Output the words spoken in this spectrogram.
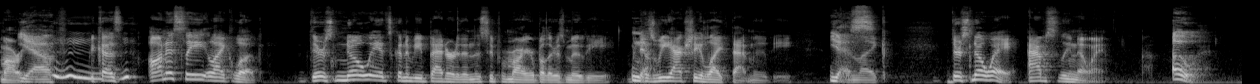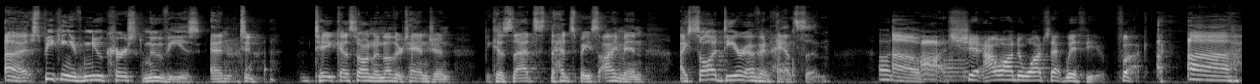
Mario. yeah. because honestly, like, look, there's no way it's going to be better than the Super Mario Brothers movie because No. we actually like that movie. Yes. And like, there's no way, absolutely no way. Oh, uh, speaking of new cursed movies, and to take us on another tangent, because that's the headspace I'm in, I saw Dear Evan Hansen. Oh, no. um, ah, shit! I wanted to watch that with you. Fuck. Uh,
